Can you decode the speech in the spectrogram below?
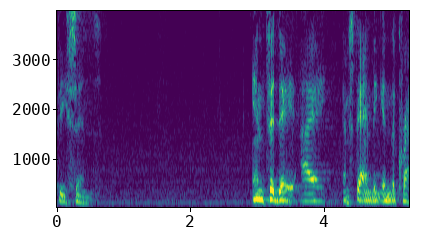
these sins. And today I am standing in the crowd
